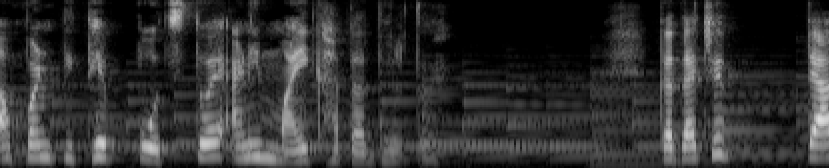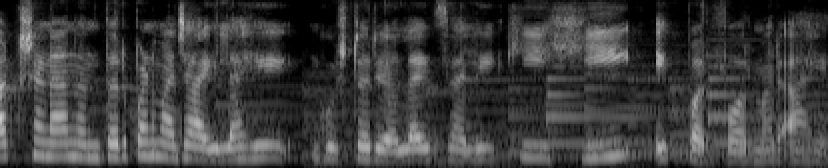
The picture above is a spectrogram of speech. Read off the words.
आपण तिथे पोचतोय आणि माईक हातात धरतोय? कदाचित त्या क्षणानंतर पण माझ्या आईला ही गोष्ट रिअलाईज झाली की ही एक परफॉर्मर आहे.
